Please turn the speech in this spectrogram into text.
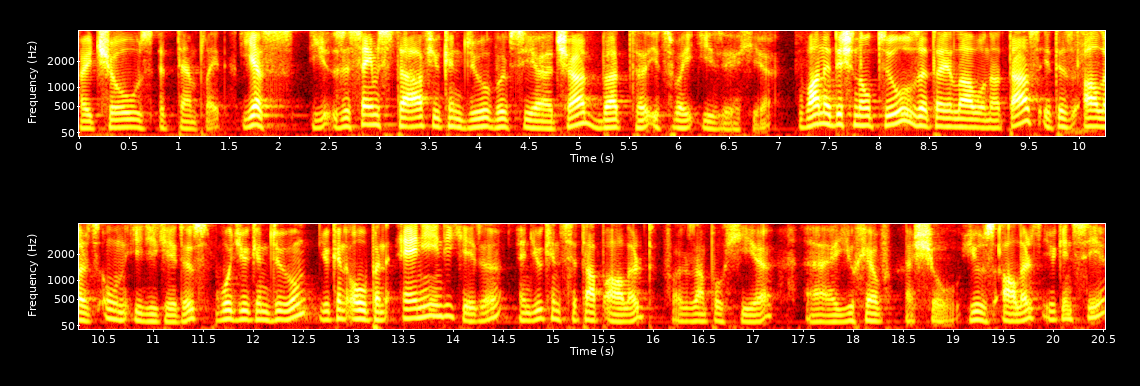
I chose a template. Yes you, the same stuff you can do with Sierra Chart but uh, it's way easier here one additional tool that I love on Atas, it is Alert's own indicators. What you can do, you can open any indicator and you can set up alert, for example here, uh, you have a show use alert you can see.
